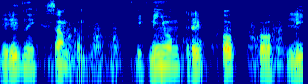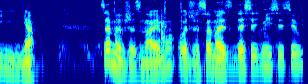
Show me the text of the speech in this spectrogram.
нерідної самкам. Як мінімум три покоління. Це ми вже знаємо. Отже, самець 10 місяців.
